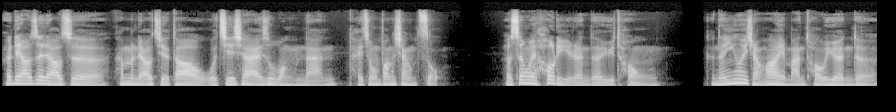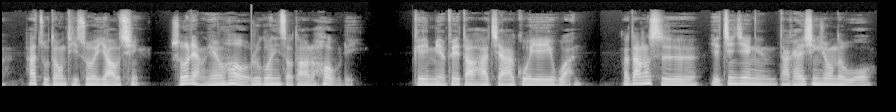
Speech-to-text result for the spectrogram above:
而聊着聊着，他们了解到我接下来是往南台中方向走，而身为后里人的雨桐。可能因为讲话也蛮投缘的，他主动提出了邀请，说两天后如果你走到了后里，可以免费到他家过夜一晚。那当时也渐渐打开心胸的我，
